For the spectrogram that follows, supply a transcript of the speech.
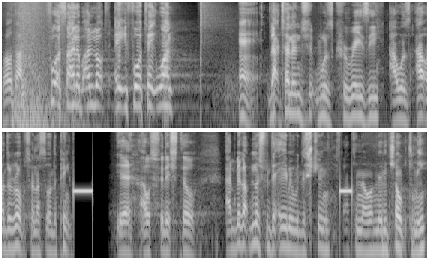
Well done. Footasylum unlocked, 84 take one. Eh, That challenge was crazy. I was out of the ropes when I saw the pink. Yeah, I was finished still. And big up Nush with the aiming with the string. Fucking hell, nearly choked me.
